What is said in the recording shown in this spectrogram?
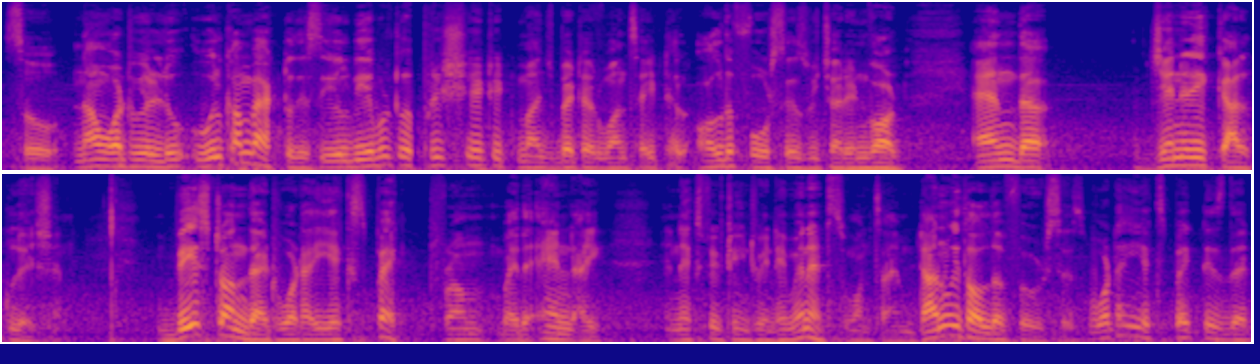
So, now what we will do we will come back to this you will be able to appreciate it much better once I tell all the forces which are involved and the generic calculation. Based on that what I expect from by the end I in next 15 20 minutes once I am done with all the forces what I expect is that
